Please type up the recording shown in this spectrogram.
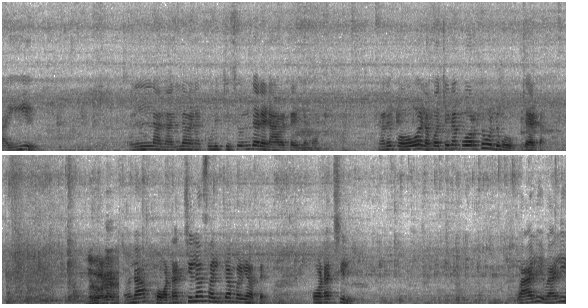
കൈ എല്ലാം നല്ലവണ്ണം കുളിച്ച് സുന്ദരനാവട്ടെ എന്റെ മോൻ. ഞങ്ങൾ പോവല്ലോ. കൊച്ചിനെ പുറത്ത് കൊണ്ടുപോകും ചേട്ടൻ അവന്റെ ആ കൊടച്ചില സഹിക്കാൻ വയ്യാത്ത. കൊടച്ചിൽ വാലി വാലി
